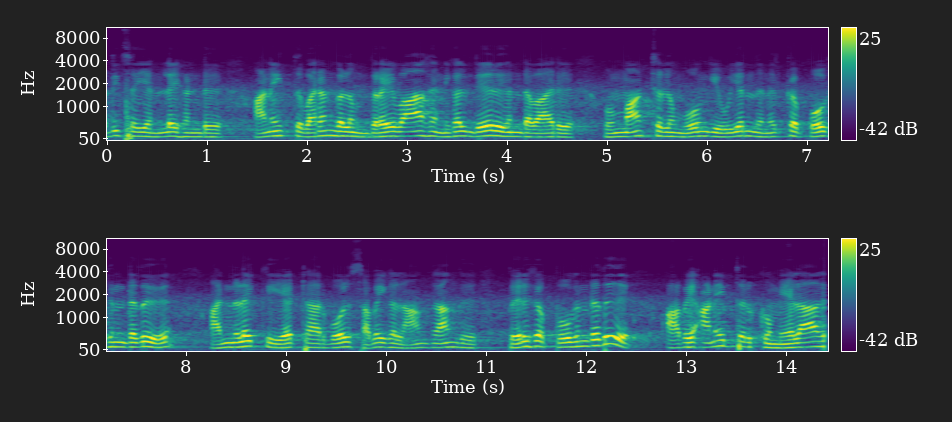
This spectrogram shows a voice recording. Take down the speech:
அதிசய நிலை கண்டு அனைத்து வரங்களும் விரைவாக நிகழ்ந்தேறுகின்றவாறு உம்மாற்றலும் ஓங்கி உயர்ந்து நிற்கப் போகின்றது. அந்நிலைக்கு ஏற்றாற்போல் சபைகள் ஆங்காங்கு பெருகப் போகின்றது. அவை அனைத்திற்கும் மேலாக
